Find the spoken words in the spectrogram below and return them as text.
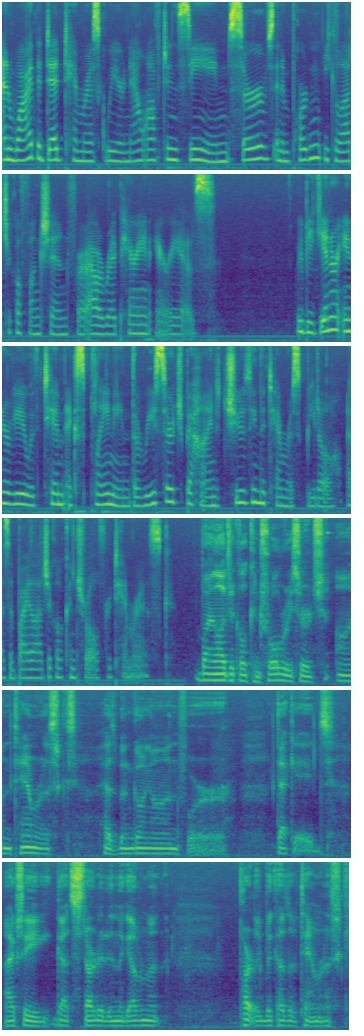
and why the dead tamarisk we are now often seeing serves an important ecological function for our riparian areas. We begin our interview with Tim explaining the research behind choosing the tamarisk beetle as a biological control for tamarisk. Biological control research on tamarisk has been going on for decades. I actually got started in the government partly because of tamarisk.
